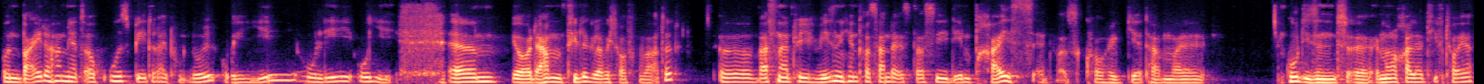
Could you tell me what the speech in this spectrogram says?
Und beide haben jetzt auch USB 3.0. Oje, ole, oje. Ähm, ja, da haben viele, glaube ich, drauf gewartet. Äh, was natürlich wesentlich interessanter ist, dass sie den Preis etwas korrigiert haben, weil gut, die sind äh, immer noch relativ teuer,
